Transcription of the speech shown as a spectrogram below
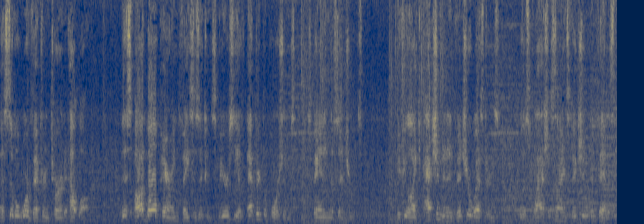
a Civil War veteran turned outlaw. This oddball pairing faces a conspiracy of epic proportions spanning the centuries. If you like action and adventure westerns with a splash of science fiction and fantasy,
